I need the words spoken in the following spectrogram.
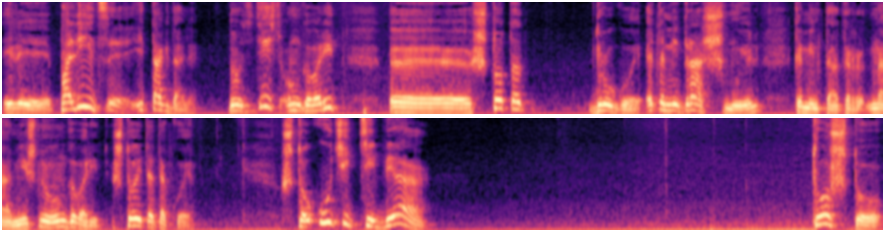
или полиция и так далее. Но здесь он говорит э, что-то другое. Это Мидраш Шмуэль, комментатор на Мишну, он говорит, что это такое? Что учит тебя то, что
